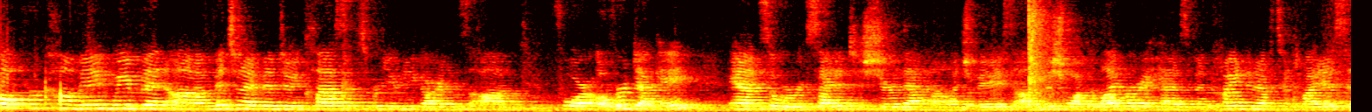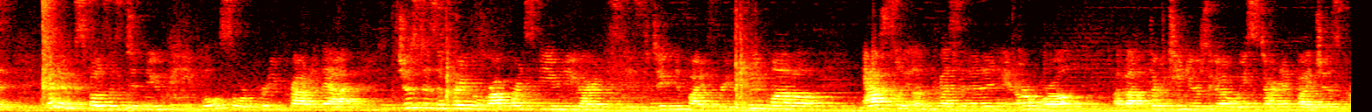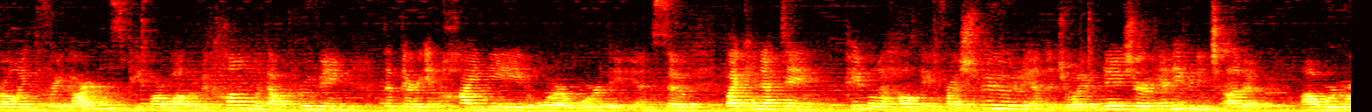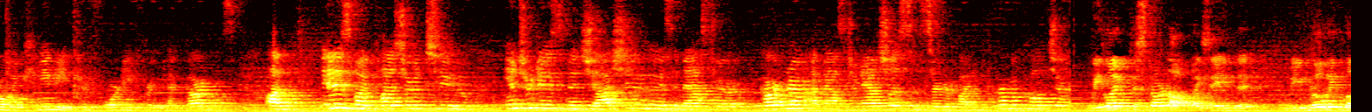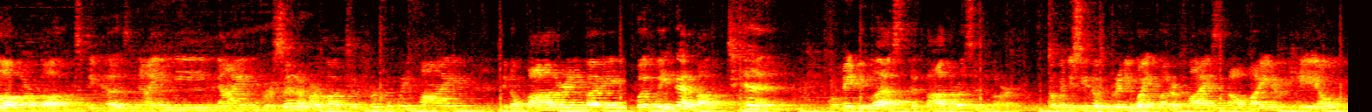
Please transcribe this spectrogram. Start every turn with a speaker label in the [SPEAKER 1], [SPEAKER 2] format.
[SPEAKER 1] all for coming. We've been, uh, Mitch and I have been doing classes for Unity Gardens um, for over a decade. And so we're excited to share that knowledge base. Uh, the Mishawaka Library has been kind enough to invite us and kind of expose us to new people, so we're pretty proud of that. Just as a frame of reference, the Unity Gardens is a dignified free food model, absolutely unprecedented in our world. About 13 years ago, we started by just growing free gardens. People are welcome to come without proving that they're in high need or worthy. And so by connecting people to healthy, fresh food and the joy of nature and even each other, uh, we're growing community through 40 free pet gardens. Um, it is my pleasure to introduce Mitch Yashu, who is a master gardener, a master naturalist, and certified in permaculture.
[SPEAKER 2] We like to start off by saying that we really love our bugs because 99% of our bugs are perfectly fine. They don't bother anybody. But we've got about 10 or maybe less that bother us in the garden. So when you see those pretty white butterflies out by your kale,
